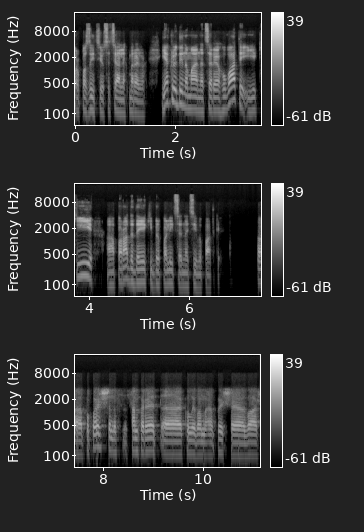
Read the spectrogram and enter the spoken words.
пропозиції у соціальних мережах, як людина має на це реагувати, і які поради дає кіберполіція на ці випадки? Е, По-перше, насамперед, коли вам пише ваш,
